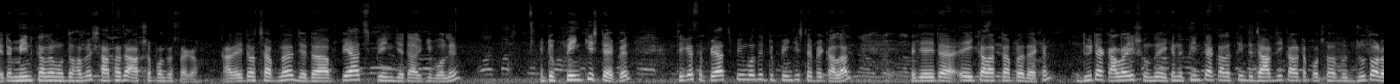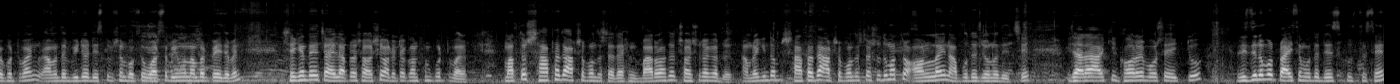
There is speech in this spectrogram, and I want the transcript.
এটা মিন কালারের মধ্যে হবে সাত হাজার আটশো পঞ্চাশ টাকা। আর এটা হচ্ছে আপনার যেটা পেঁয়াজ পিঙ্ক যেটা আর কি বলে, একটু পিঙ্কিশ টাইপের ঠিক আছে, পেঁয়াজ পিঙ্ক বলতে একটু পিঙ্কিশ টাইপের কালার এই যে এটা, এই কালারটা আপনারা দেখেন। দুইটা কালারই সুন্দর। এখানে তিনটা কালার তিনটে যার যে কালারটা পছন্দ আপনারা দ্রুত অর্ডার করতে পারেন। আমাদের ভিডিও ডিসক্রিপশন বক্সে হোয়াটসঅ্যাপ ইমো নাম্বার পেয়ে যাবেন। সেখান থেকে চাইলে আপনারা সরাসরি অর্ডারটা কনফার্ম করতে পারেন। মাত্র সাত হাজার আটশো পঞ্চাশ টাকা। দেখেন, বারো হাজার ছয়শো টাকা ড্রেস আমরা কিন্তু সাত হাজার আটশো পঞ্চাশ টাকা শুধুমাত্র অনলাইন আপুদের জন্য দিচ্ছি। যারা আর কি ঘরে বসে একটু রিজনেবল প্রাইসের মধ্যে ড্রেস খুঁজতেছেন,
